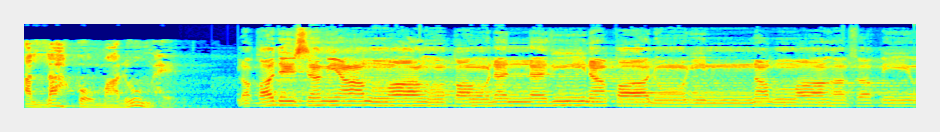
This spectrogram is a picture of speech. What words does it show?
اللہ کو معلوم ہے۔ لقد سمع الله قول الذين قالوا إن الله فقير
